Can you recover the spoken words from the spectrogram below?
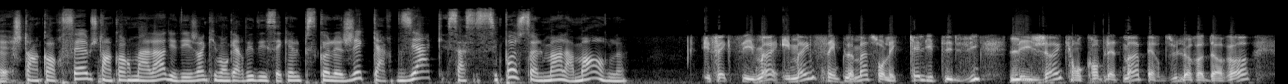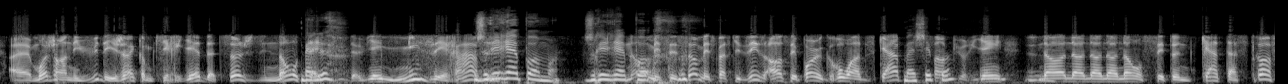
euh, je suis encore faible, je suis encore malade. Il y a des gens qui vont garder des séquelles psychologiques, cardiaques. Ça, c'est pas seulement la mort, là. Effectivement, et même simplement sur les qualités de vie, les gens qui ont complètement perdu leur odorat, euh, moi j'en ai vu des gens comme qui riaient de ça, je dis non, ben ta devient misérable. Je rirais pas moi. Je rirais non, pas. mais c'est ça, mais c'est parce qu'ils disent ah c'est pas un gros handicap, ben, je plus rien. Non non non non non, c'est une catastrophe.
